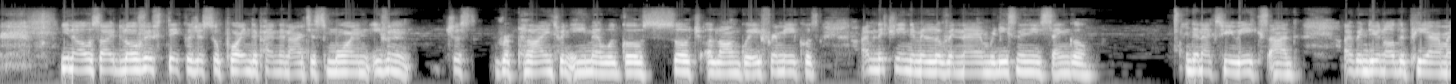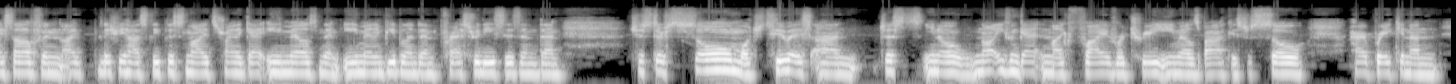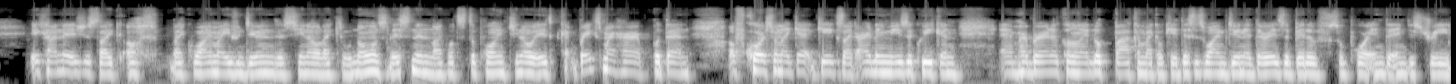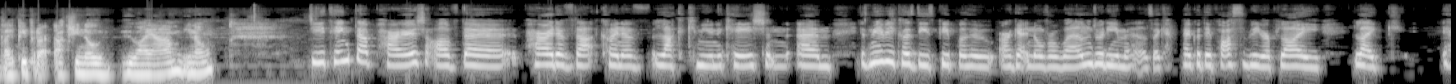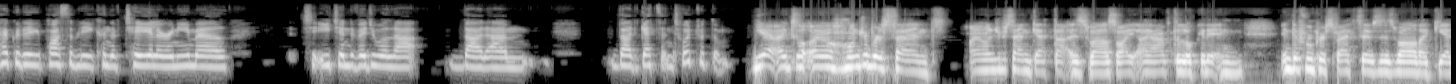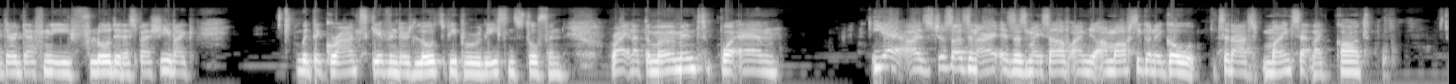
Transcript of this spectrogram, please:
you know. So I'd love if they could just support independent artists more and even just replying to an email would go such a long way for me because I'm literally in the middle of it now. I'm releasing a new single in the next few weeks and I've been doing all the PR myself and I literally had sleepless nights trying to get emails and then emailing people and then press releases and then just there's so much to it and just you know not even getting like five or three emails back is just so heartbreaking and it kind of is just like oh like why am i even doing this? You know like no one's listening like what's the point? You know it breaks my heart. But then of course when i get gigs like ireland music week and um Hibernacle and i look back i'm like okay this is why i'm doing it. There is a bit of support in the industry like people actually know who i am you know? Do you think that part of the part of that kind of lack of communication um is maybe because these people who are getting overwhelmed with emails like how could they possibly reply like how could they possibly kind of tailor an email to each individual that that um that gets in touch with them yeah i do, i 100% I 100% get that as well. So I, I have to look at it in, in different perspectives as well. Like, yeah, they're definitely flooded, especially like with the grants given, there's loads of people releasing stuff and writing at the moment. But um yeah, as just as an artist as myself, I'm I'm obviously gonna go to that mindset like God,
